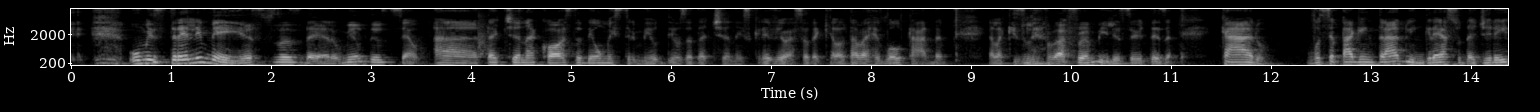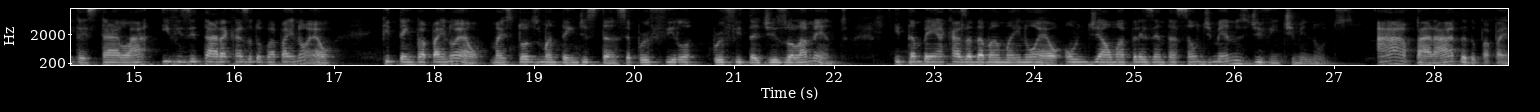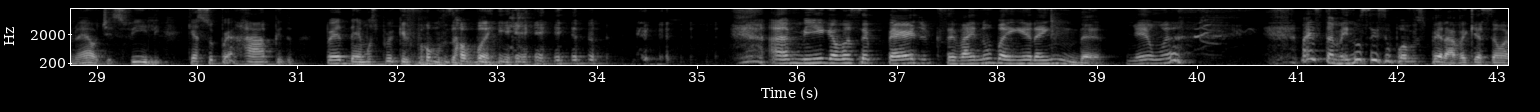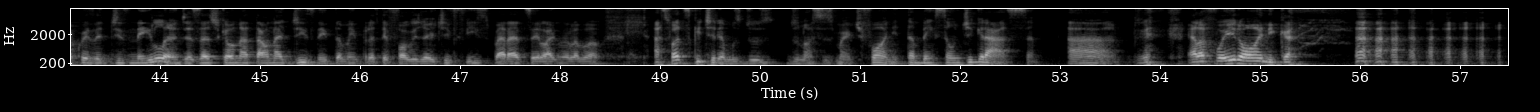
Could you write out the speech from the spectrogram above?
uma estrela e meia as pessoas deram. Meu Deus do céu. A Tatiana Costa deu uma estrela. Meu Deus, a Tatiana escreveu. Essa daqui ela tava revoltada. Ela quis levar a família, certeza. Caro, você paga entrada e ingresso, dá direito a estar lá e visitar a casa do Papai Noel que tem Papai Noel, mas todos mantêm distância por, fila, por fita de isolamento. e também a Casa da Mamãe Noel, onde há uma apresentação de menos de 20 minutos. Há a parada do Papai Noel, desfile, que é super rápido. Perdemos porque fomos ao banheiro. Amiga, você perde porque você vai no banheiro ainda. É uma. Mas também não sei se o povo esperava que ia ser uma coisa Disneylândia. Você acha que é o Natal na Disney também para ter fogos de artifício, parado, sei lá, blá, blá. As fotos que tiramos do, do nosso smartphone também são de graça. Ah, ela foi irônica.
